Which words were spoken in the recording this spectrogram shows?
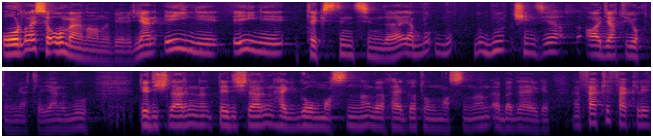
E, orda isə o mənanı verir. Yəni eyni eyni tekstin içində, yəni bu bu, bu ikinciyə aidiyyəti yoxdur ümumiyyətlə. Yəni bu dediklərinin dediklərinin həqiqi olmasından və həqiqət olmasından əbədi həqiqət. Yəni fərqli-fərqli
